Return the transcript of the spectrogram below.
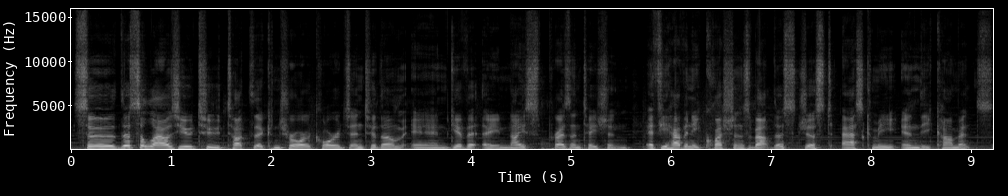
So this allows you to tuck the controller cords into them and give it a nice presentation. If you have any questions about this, just ask me in the comments.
